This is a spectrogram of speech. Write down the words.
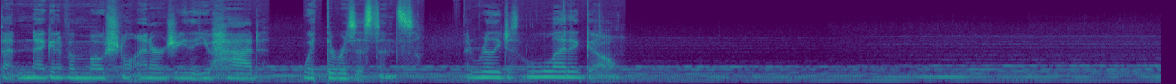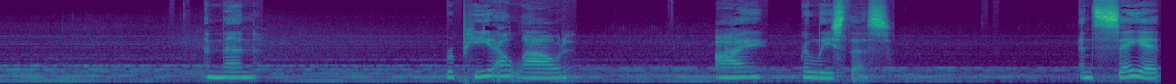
that negative emotional energy that you had with the resistance and really just let it go. And then repeat out loud I release this. And say it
